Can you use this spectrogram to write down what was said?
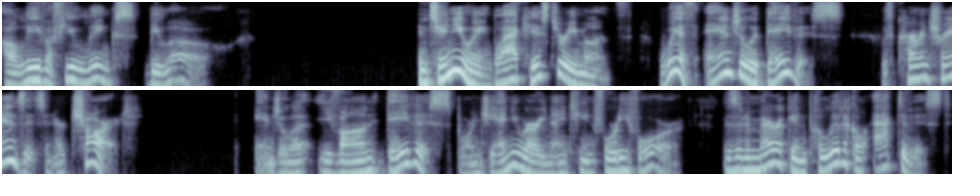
I'll leave a few links below. Continuing Black History Month with Angela Davis with current transits in her chart. Angela Yvonne Davis, born January 1944, is an American political activist,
